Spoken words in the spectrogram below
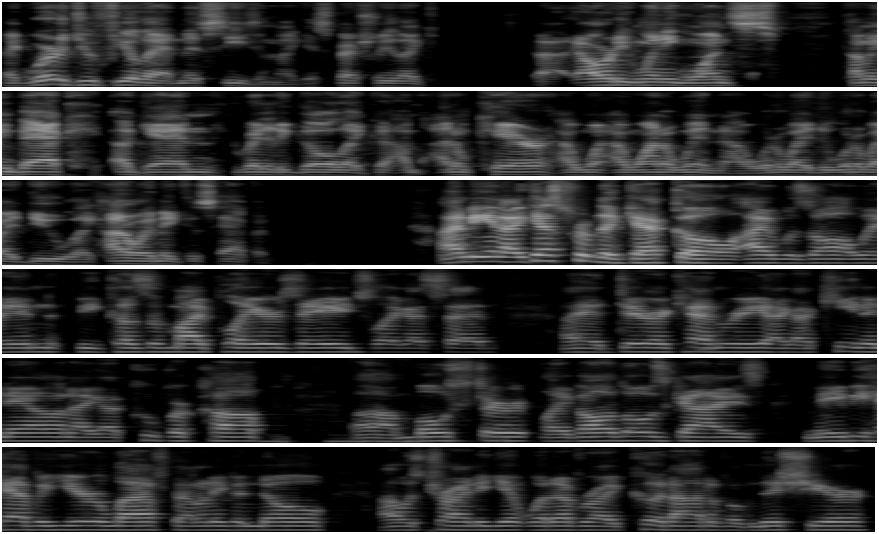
Like, where did you feel that in this season? Like, especially like uh, already winning once, coming back again, ready to go. Like, I'm, I do not care. I want I want to win now. What do I do? What do I do? Like, how do I make this happen? I mean, I guess from the get go, I was all in because of my player's age. Like I said, I had Derrick Henry, I got Keenan Allen, I got Cooper Kupp, uh, Mostert, like all those guys maybe have a year left. I don't even know. I was trying to get whatever I could out of them this year.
